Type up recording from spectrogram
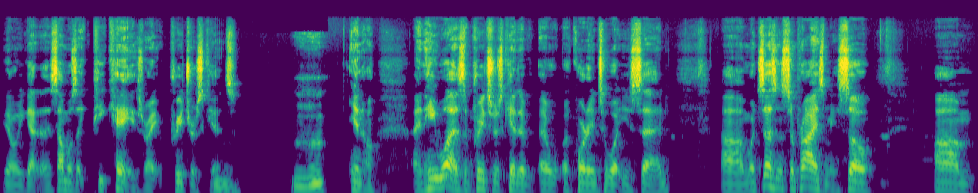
you know, we got it's almost like PKs, right? Preachers' kids, mm-hmm. you know, and he was a preacher's kid uh, according to what you said, um, which doesn't surprise me. So, um,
